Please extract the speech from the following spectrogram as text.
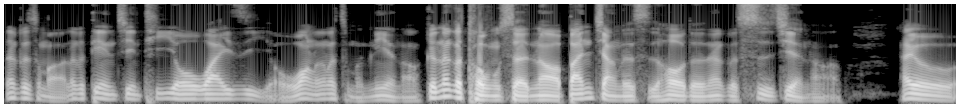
那个什么那个电竞 T O Y Z，我忘了那怎么念啊。跟那个统神啊颁奖的时候的那个事件啊，还有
